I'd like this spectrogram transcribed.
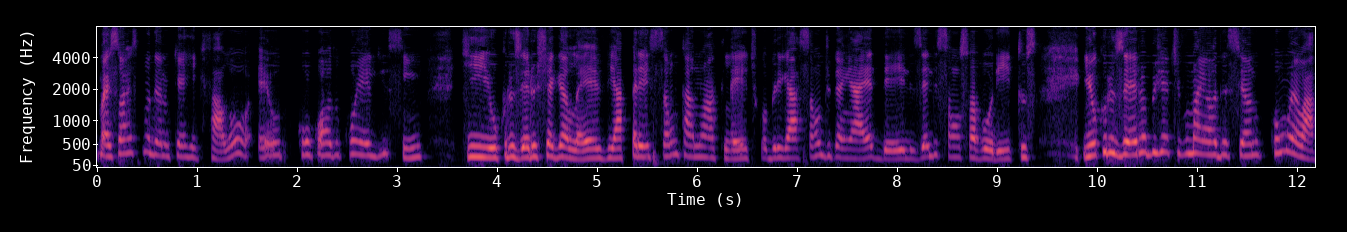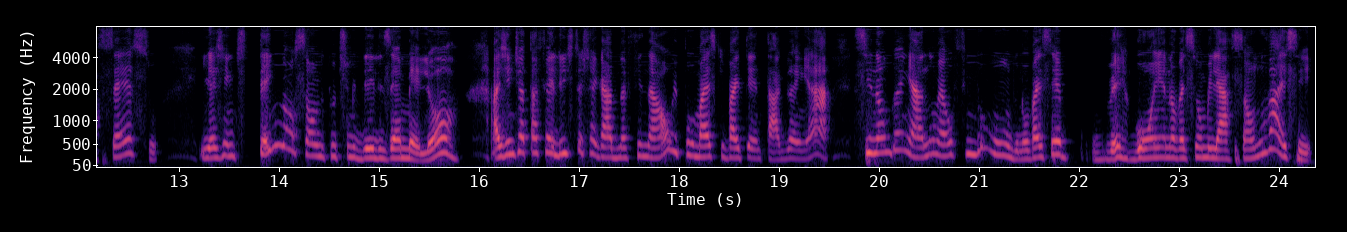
Mas só respondendo o que o Henrique falou, eu concordo com ele sim, que o Cruzeiro chega leve, a pressão está no Atlético, a obrigação de ganhar é deles, eles são os favoritos. E o Cruzeiro, o objetivo maior desse ano, como é o acesso, e a gente tem noção de que o time deles é melhor, a gente já está feliz de ter chegado na final e por mais que vai tentar ganhar, se não ganhar não é o fim do mundo, não vai ser vergonha, não vai ser humilhação, não vai ser.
